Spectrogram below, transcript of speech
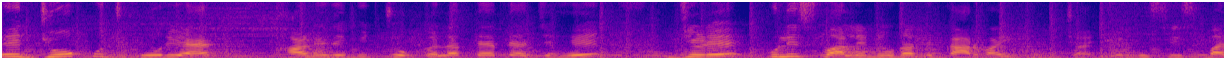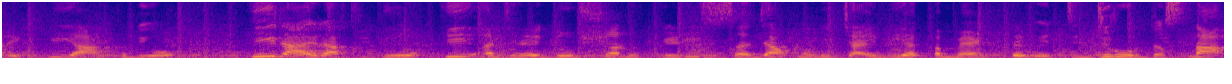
ਇਹ ਜੋ ਕੁਝ ਹੋ ਰਿਹਾ ਹੈ ਥਾਣੇ ਦੇ ਵਿੱਚ ਉਹ ਗਲਤ ਹੈ ਤੇ ਅਜਿਹੇ ਜਿਹੜੇ ਪੁਲਿਸ ਵਾਲੇ ਨੇ ਉਹਨਾਂ ਤੇ ਕਾਰਵਾਈ ਹੋਣੀ ਚਾਹੀਦੀ ਹੈ ਤੁਸੀਂ ਇਸ ਬਾਰੇ ਕੀ ਆਖਦੇ ਹੋ ਕੀ رائے ਰੱਖਦੇ ਹੋ ਕਿ ਅਜਿਹੇ ਦੋਸ਼ੀਆਂ ਨੂੰ ਕਿਹੜੀ ਸਜ਼ਾ ਹੋਣੀ ਚਾਹੀਦੀ ਹੈ ਕਮੈਂਟ ਦੇ ਵਿੱਚ ਜਰੂਰ ਦੱਸਣਾ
